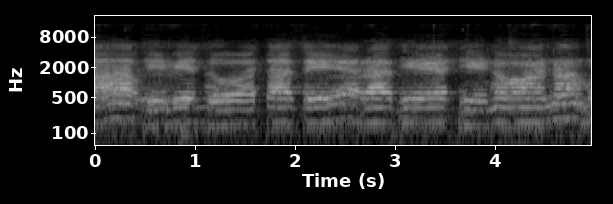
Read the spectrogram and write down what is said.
าธิวิสุทธสิระเทติโนนโม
